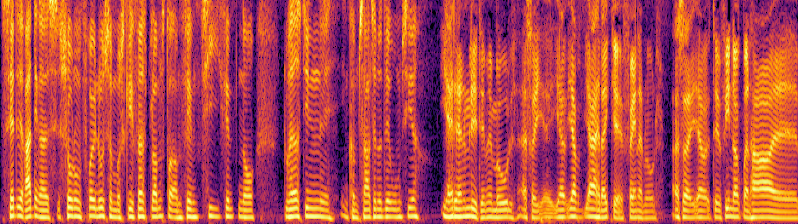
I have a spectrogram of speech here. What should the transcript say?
sætte i retning og så nogle frø nu, som måske først blomstrer om 5, 10, 15 år. Du havde også din, uh, en kommentar til noget, det Rum siger. Ja, det er nemlig det med mål. Altså, jeg, jeg, jeg er heller ikke øh, fan af mål. Altså, jeg, det er jo fint nok, man har øh,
